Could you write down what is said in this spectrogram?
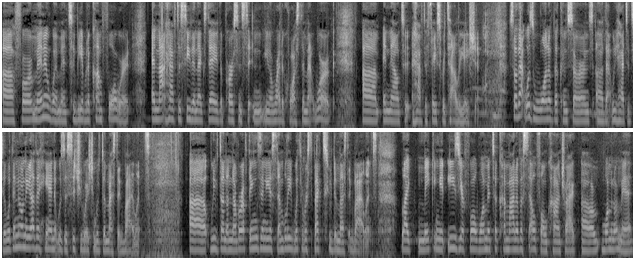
uh, for men and women to be able to come forward and not have to see the next day the person sitting, you know, right across them at work, um, and now to have to face retaliation. So that was one of the concerns uh, that we had to deal with. And on the other hand, it was a situation with domestic violence. Uh, we've done a number of things in the assembly with respect to domestic violence, like making it easier for a woman to come out of a cell phone contract, uh, woman or man,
